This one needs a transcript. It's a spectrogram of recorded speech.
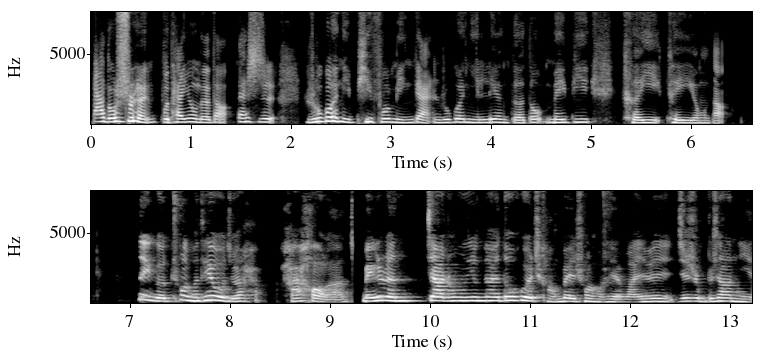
大多数人不太用得到，但是如果你皮肤敏感，如果你练格斗，maybe 可以可以用到。那个创可贴，我觉得还还好啦，每个人家中应该都会常备创可贴吧，因为即使不像你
